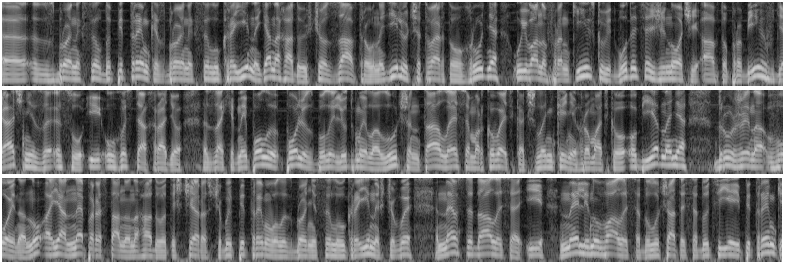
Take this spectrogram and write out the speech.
е, збройних сил, до підтримки збройних сил України. Я нагадую, що завтра, у неділю, 4 грудня, у Івано-Франківську відбудеться жіночий автопробіг вдячні ЗСУ. І у гостях радіо Західний Полю- полюс були Людмила Лучин та Леся Марковецька, членкині громадського об'єднання Дружина воїна. Ну а я не перестану нагадувати ще раз, щоб ви підтримували збройні сили України, щоб ви не встидалися і не лінувалися долучатися до цієї підтримки.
